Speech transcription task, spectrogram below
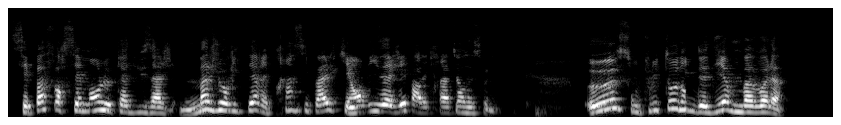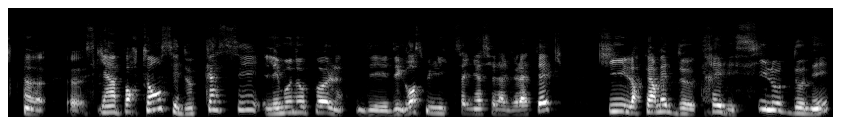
c'est pas forcément le cas d'usage majoritaire et principal qui est envisagé par les créateurs de Solid. Eux sont plutôt donc de dire bah voilà, euh, euh, ce qui est important, c'est de casser les monopoles des, grosses multinationales de la tech qui leur permettent de créer des silos de données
